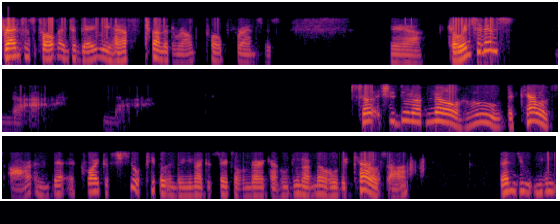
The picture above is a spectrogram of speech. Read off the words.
Francis Pope, and today we have turned it around, Pope Francis. Yeah. Coincidence? Nah. So if you do not know who the Carrolls are, and there are quite a few people in the United States of America who do not know who the Carrolls are, then you even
